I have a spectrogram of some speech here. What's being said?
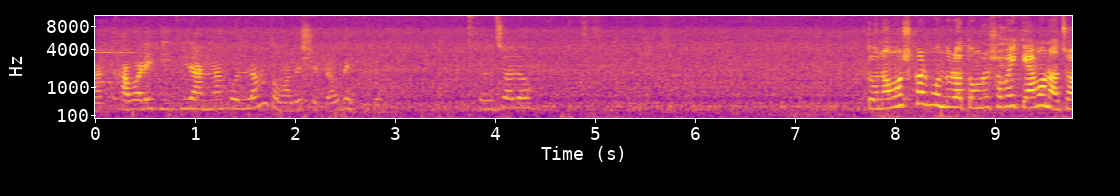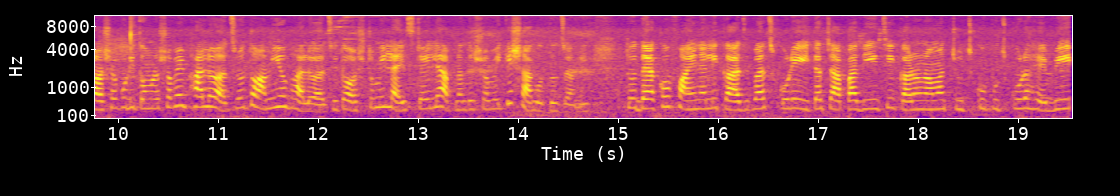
আর খাবারে কি কি রান্না করলাম তোমাদের সেটাও দেখিয়ে দেবো। তো চলো। তো নমস্কার বন্ধুরা, তোমরা সবাই কেমন আছো? আশা করি তোমরা সবাই ভালো আছো। তো আমিও ভালো আছি। তো অষ্টমী লাইফস্টাইলে আপনাদের সবাইকে স্বাগত জানাই। তো দেখো ফাইনালি কাজ বাজ করে এইটা চাপা দিয়েছি, কারণ আমার চুচকু পুচকুর হেভি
